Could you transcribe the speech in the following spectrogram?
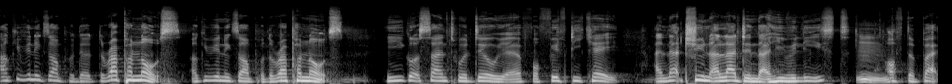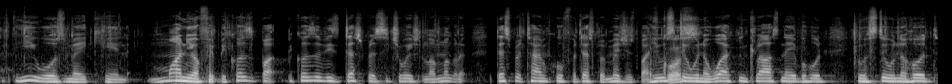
I'll give you an example. The the rapper Notes. I'll give you an example. The rapper Notes. He got signed to a deal, yeah, for fifty k. And that tune Aladdin that he released Mm. off the back, he was making money off it because, but because of his desperate situation, I'm not gonna desperate time call for desperate measures. But he was course. still in a working class neighborhood. He was still in the hood.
